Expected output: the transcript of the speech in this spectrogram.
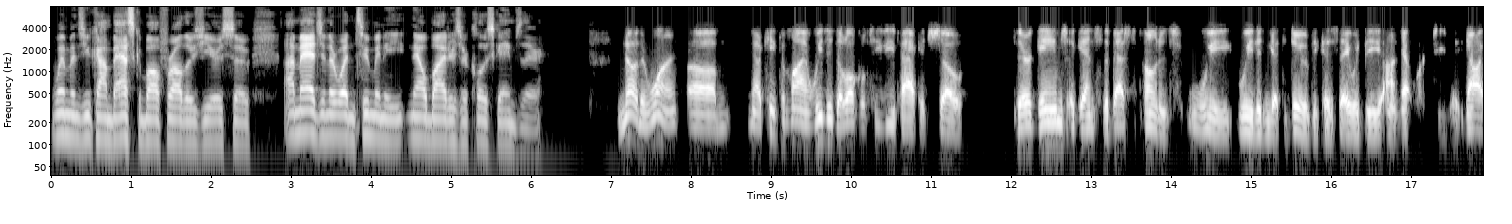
women's UConn basketball for all those years, so I imagine there wasn't too many nail biters or close games there. No, there weren't. Um, now, keep in mind, we did the local TV package, so their games against the best opponents we we didn't get to do because they would be on network TV. Now, I,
